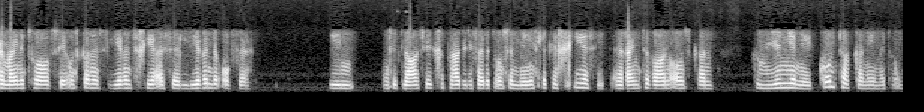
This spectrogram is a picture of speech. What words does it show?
Romeine 12 sê ons kan ons lewens gee as 'n lewende offer. En Ons het laasweek gepraat oor die feit dat ons 'n menslike gees het, 'n ruimte waarin ons kan kommunie hê, kontak kan hê met hom.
